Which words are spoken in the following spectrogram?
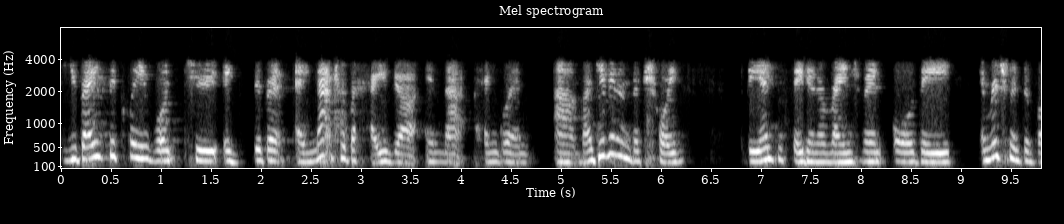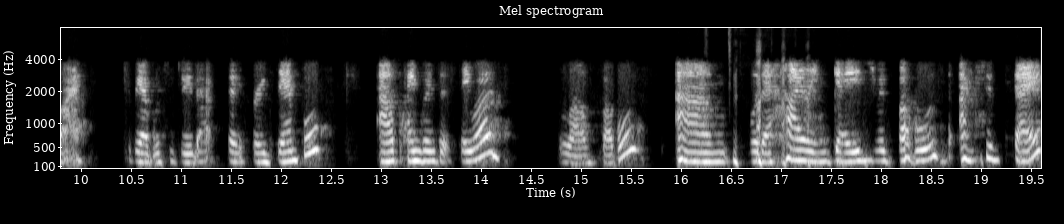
you basically want to exhibit a natural behavior in that penguin um, by giving them the choice, the antecedent arrangement or the enrichment device to be able to do that. So, for example, our penguins at SeaWorld love bubbles. Um, well, they're highly engaged with bubbles, I should say.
